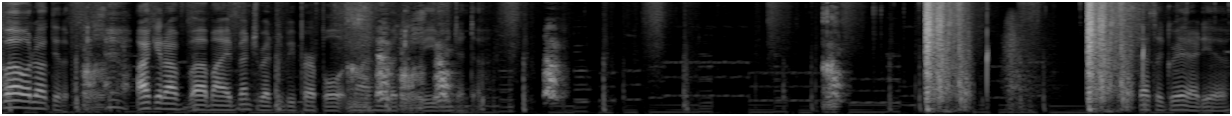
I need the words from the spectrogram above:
But what about the other? I could have uh, my adventure bed could be purple, my hobbit could be magenta. That's a great idea.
